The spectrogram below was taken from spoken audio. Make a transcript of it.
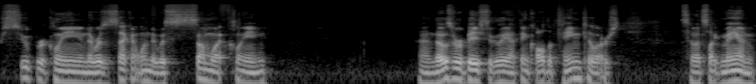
super clean. There was a second one that was somewhat clean, and those were basically, I think, all the painkillers. So it's like, man,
